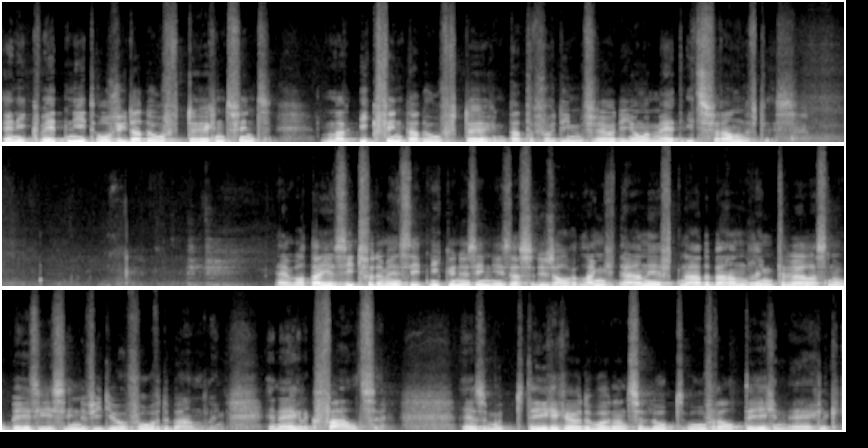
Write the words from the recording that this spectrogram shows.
En ik weet niet of u dat overtuigend vindt, maar ik vind dat overtuigend, dat er voor die mevrouw, die jonge meid, iets veranderd is. En wat dat je ziet voor de mensen die het niet kunnen zien, is dat ze dus al lang gedaan heeft na de behandeling, terwijl ze nog bezig is in de video voor de behandeling. En eigenlijk faalt ze. Ze moet tegengehouden worden, want ze loopt overal tegen eigenlijk.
